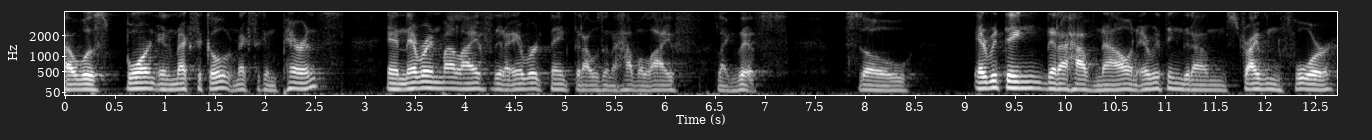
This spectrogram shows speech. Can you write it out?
I was born in Mexico, Mexican parents, and never in my life did I ever think that I was going to have a life like this. So, everything that I have now and everything that I'm striving for,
